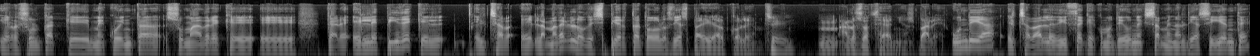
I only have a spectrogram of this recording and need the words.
y resulta que me cuenta su madre que, eh, que él le pide que el, el chava- eh, la madre lo despierta todos los días para ir al cole. Sí. Mm, A los 12 años, vale. Un día el chaval le dice que como tiene un examen al día siguiente,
